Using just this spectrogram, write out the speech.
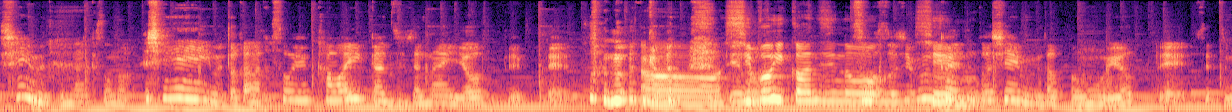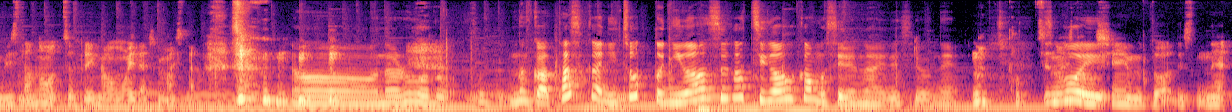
shame ってなんかその shame とかなんかそういう可愛い感じじゃないよって言ってそのなんか渋い感じのそうそう自分シーム感じと shame だと思うよって説明したのをちょっと今思い出しました。ああなるほどなんか確かにちょっとニュアンスが違うかもしれないですよねうん こっちの shame とはですね。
